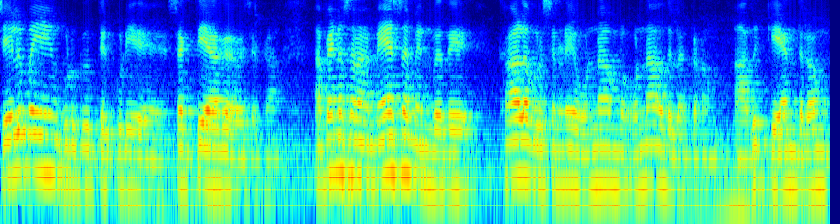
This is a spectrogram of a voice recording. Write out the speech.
செழுமையையும் கொடுக்கக்கூடிய சக்தியாக வச்சுருக்கான் அப்போ என்ன சொன்னாங்க மேசம் என்பது காலபுருஷனுடைய ஒன்றாம் ஒன்றாவது லக்கணம் அது கேந்திரம்.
